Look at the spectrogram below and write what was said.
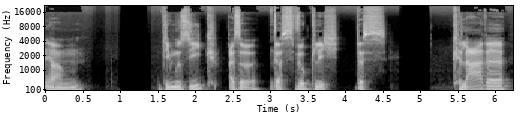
Ja. Ähm, die Musik, also das wirklich, das klare,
